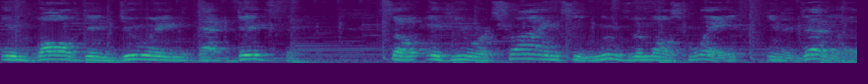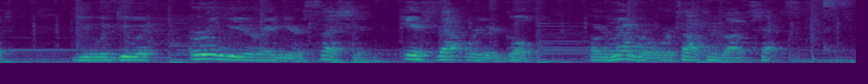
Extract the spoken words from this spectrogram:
involved in doing that big thing. So if you were trying to move the most weight in a deadlift, you would do it earlier in your session if that were your goal. But remember, we're talking about chest.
